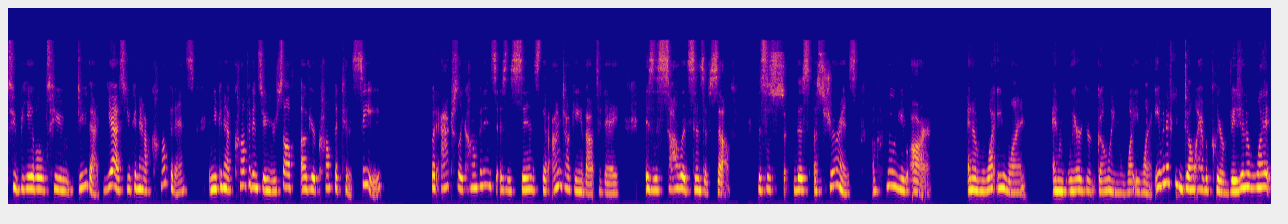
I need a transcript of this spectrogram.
to be able to do that. Yes, you can have competence and you can have confidence in yourself of your competency. But actually, confidence is the sense that I'm talking about today, is the solid sense of self. This is this assurance of who you are and of what you want and where you're going, what you want. Even if you don't have a clear vision of what,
